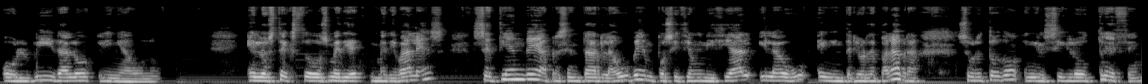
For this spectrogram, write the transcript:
Olvídalo, línea 1. En los textos medievales se tiende a presentar la V en posición inicial y la U en interior de palabra, sobre todo en el siglo XIII.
